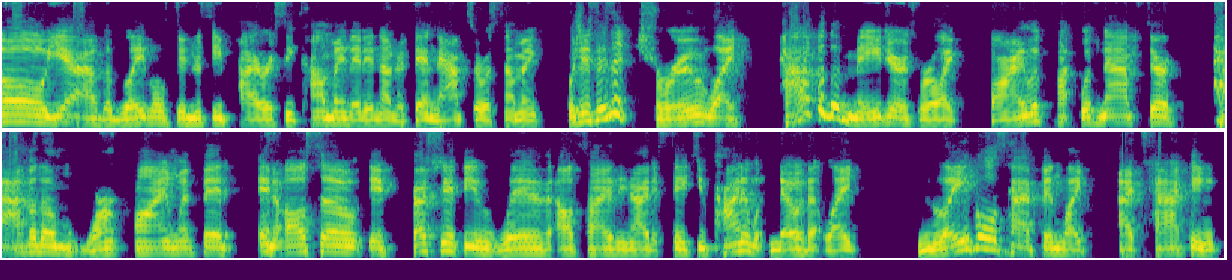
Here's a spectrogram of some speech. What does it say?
oh yeah, the labels didn't see piracy coming. They didn't understand Napster was coming, which just isn't true. Like half of the majors were like fine with with Napster. Half of them weren't fine with it. And also, if, especially if you live outside of the United States, you kind of would know that like labels have been like attacking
